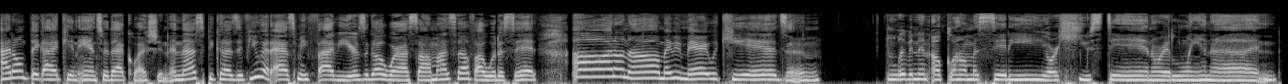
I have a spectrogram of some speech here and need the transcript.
I don't think I can answer that question. And that's because if you had asked me five years ago where I saw myself, I would have said, oh, I don't know, maybe married with kids and living in Oklahoma City or Houston or Atlanta and,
